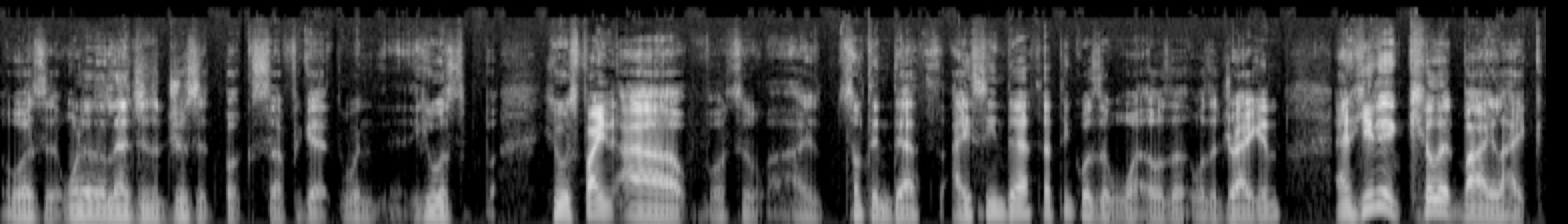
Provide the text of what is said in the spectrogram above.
was it one of the Legend of Drizzt books? I forget when he was he was fighting uh what's it, I, something death Icingdeath I think was a was a was a dragon, and he didn't kill it by like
